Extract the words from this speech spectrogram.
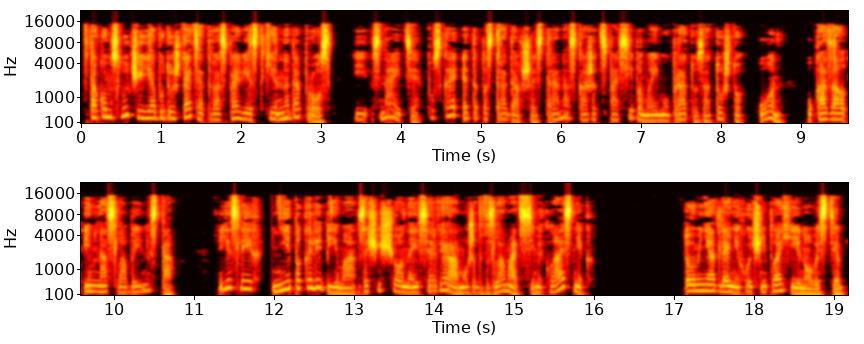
В таком случае я буду ждать от вас повестки на допрос. И, знаете, пускай эта пострадавшая сторона скажет спасибо моему брату за то, что он указал им на слабые места. Если их непоколебимо защищенные сервера может взломать семиклассник, то у меня для них очень плохие новости.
